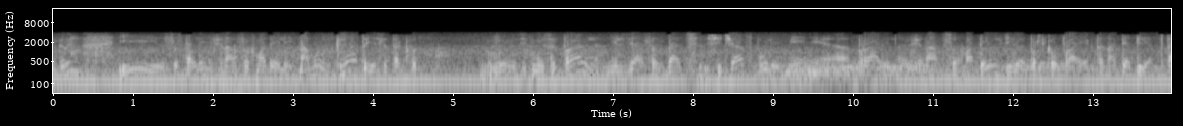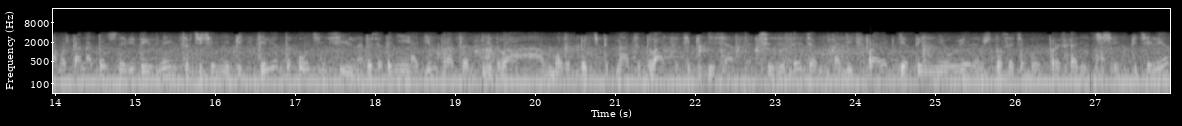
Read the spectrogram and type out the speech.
игры и составление финансовых моделей. На мой взгляд, если так вот выразить мысль правильно, нельзя создать сейчас более-менее правильную финансовую модель девелоперского проекта на 5 лет, потому что она точно видоизменится в течение 5 лет очень сильно. То есть это не 1%, не 2, а может быть 15, 20 и 50. В связи с этим входить в проект, где ты не уверен, что с этим будет происходить в течение 5 лет,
